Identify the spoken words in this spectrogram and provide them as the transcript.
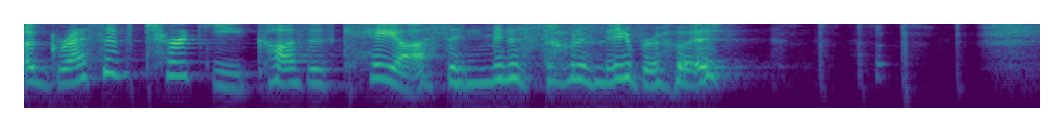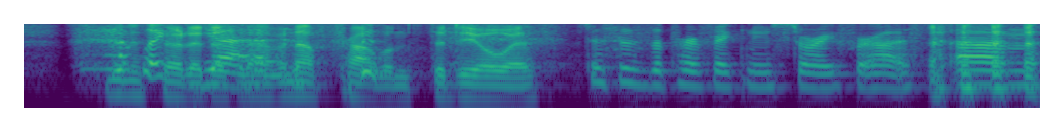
Aggressive Turkey Causes Chaos in Minnesota Neighborhood. Minnesota doesn't have enough problems to deal with. This is the perfect news story for us. Um,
